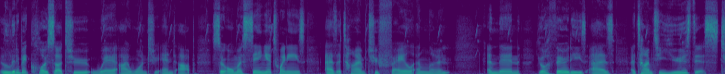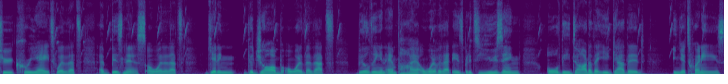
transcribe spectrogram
a little bit closer to where I want to end up. So, almost seeing your 20s as a time to fail and learn, and then your 30s as a time to use this to create, whether that's a business or whether that's getting the job or whether that's building an empire or whatever that is. But it's using all the data that you gathered in your 20s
